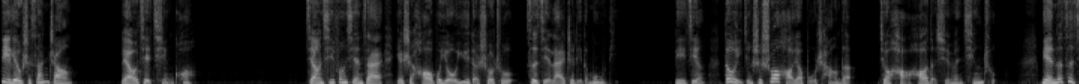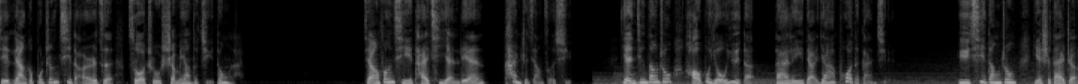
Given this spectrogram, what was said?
第六十三章，了解情况。蒋奇峰现在也是毫不犹豫的说出自己来这里的目的，毕竟都已经是说好要补偿的，就好好的询问清楚，免得自己两个不争气的儿子做出什么样的举动来。蒋风奇抬起眼帘看着蒋泽旭，眼睛当中毫不犹豫的带了一点压迫的感觉，语气当中也是带着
